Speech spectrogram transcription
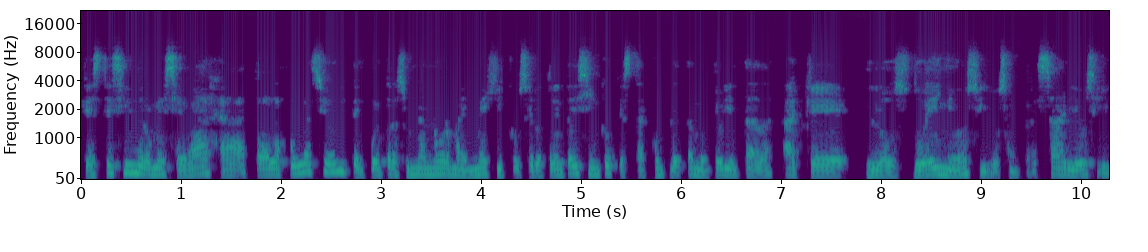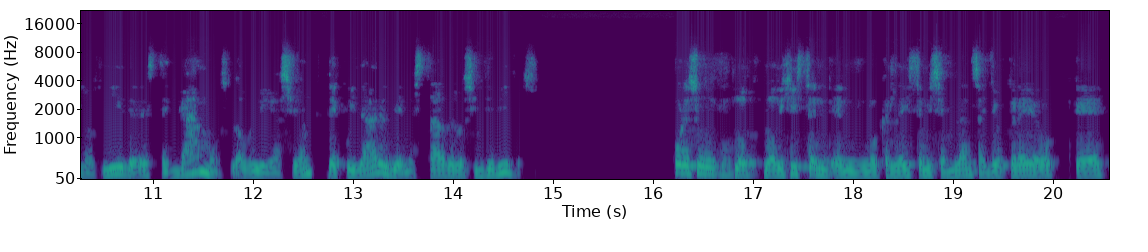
Que este síndrome se baja a toda la población y te encuentras una norma en México 035 que está completamente orientada a que los dueños y los empresarios y los líderes tengamos la obligación de cuidar el bienestar de los individuos. Por eso lo, dijiste en, lo que leíste mi semblanza. Yo creo que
